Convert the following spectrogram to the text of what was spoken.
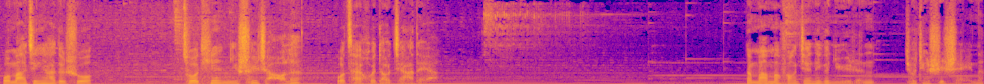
我妈惊讶地说：“昨天你睡着了，我才回到家的呀。”那妈妈房间那个女人究竟是谁呢？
